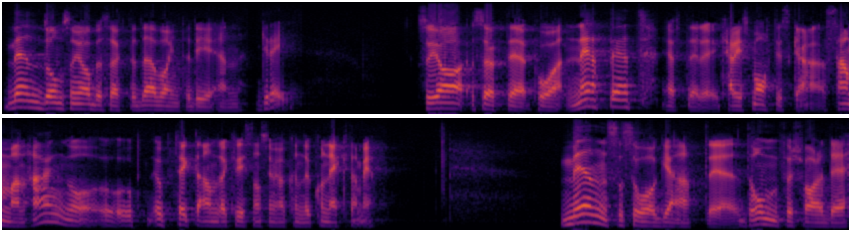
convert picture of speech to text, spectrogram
men de som jag besökte, där var inte det en grej. Så jag sökte på nätet efter karismatiska sammanhang och upptäckte andra kristna som jag kunde connecta med. Men så såg jag att eh, de försvarade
